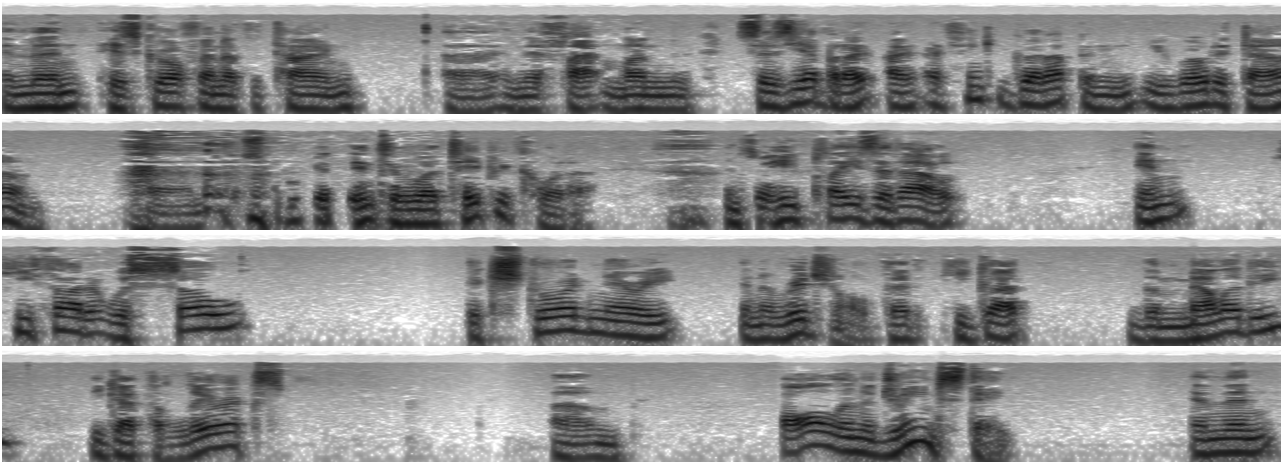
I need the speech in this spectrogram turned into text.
And then his girlfriend at the time, uh, in their flat in London says, yeah, but I, I, I think you got up and you wrote it down, um, spoke it into a tape recorder. And so he plays it out and he thought it was so extraordinary and original that he got the melody he got the lyrics, um, all in a dream state. And then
